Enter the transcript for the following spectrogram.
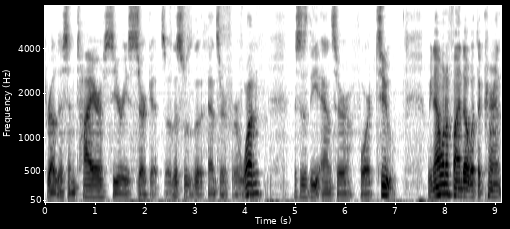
throughout this entire series circuit. So this was the answer for 1. This is the answer for 2. We now want to find out what the current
